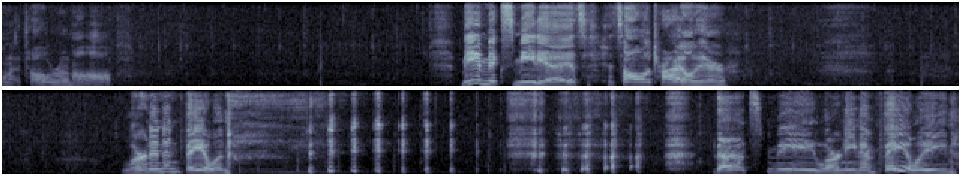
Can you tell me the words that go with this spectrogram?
Want it to all run off. Me and mixed media, it's it's all a trial here. Learning and failing. That's me, learning and failing.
